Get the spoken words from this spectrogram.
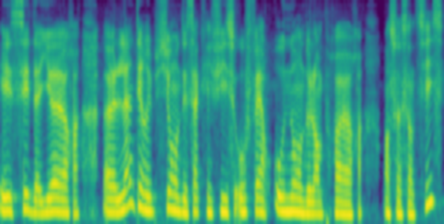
Et c'est d'ailleurs euh, l'interruption des sacrifices offerts au nom de l'empereur en 66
